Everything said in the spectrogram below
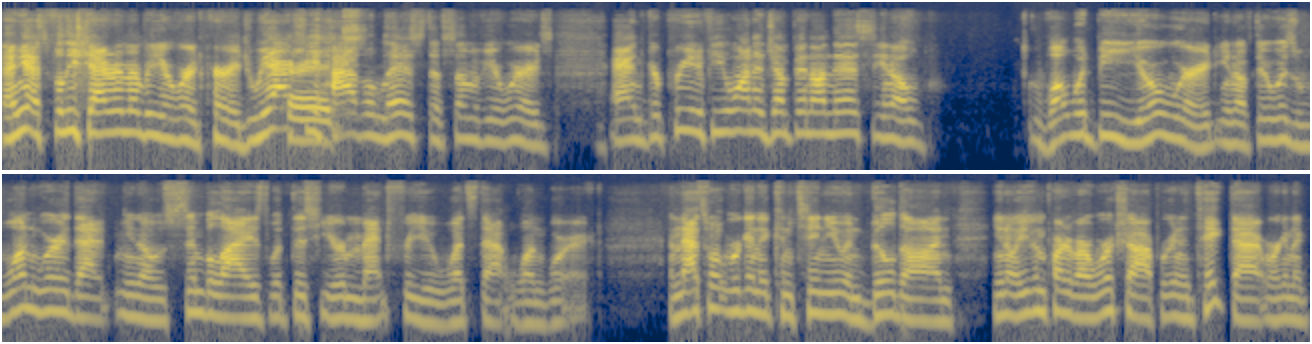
And yes felicia i remember your word courage. We actually have a list of some of your words. And Gurpreet, if you want to jump in on this you know what would be your word? You know if there was one word that you know symbolized what this year meant for you what's that one word and that's what we're going to continue and build on you know even part of our workshop we're going to take that we're going to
